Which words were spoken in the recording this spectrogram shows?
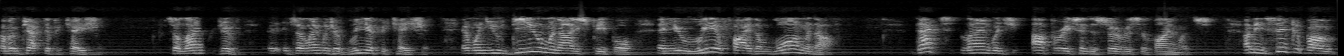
of objectification. It's a language of it's a language of reification. And when you dehumanize people and you reify them long enough, that language operates in the service of violence. I mean, think about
